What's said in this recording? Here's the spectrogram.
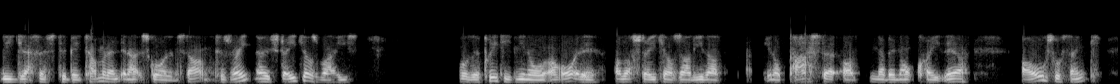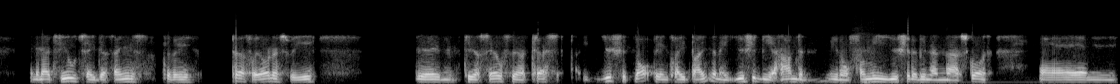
Leigh Griffiths to be coming into that squad and starting. Because right now, strikers wise, well, depleted. You know, a lot of the other strikers are either you know past it or maybe not quite there. I also think on the midfield side of things, to be perfectly honest with you, um, to yourself there, Chris, you should not be in Clydebank tonight. You should be at Hampden. You know, for me, you should have been in that squad. Um,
